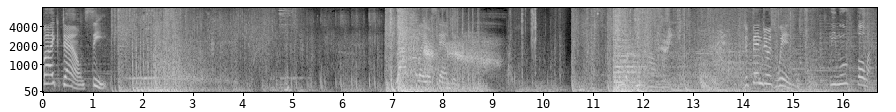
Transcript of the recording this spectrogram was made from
Spike down C. Last player standing. Defenders win. We move forward.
